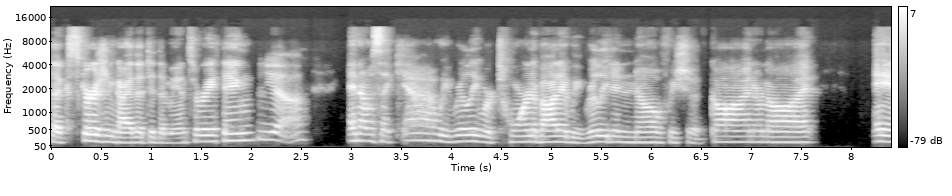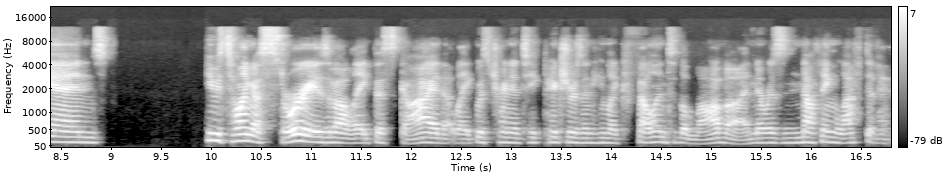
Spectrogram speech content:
The excursion guy that did the manta ray thing, Yeah. and I was like, yeah, we really were torn about it. We really didn't know if we should have gone or not. And he was telling us stories about like this guy that like was trying to take pictures and he like fell into the lava and there was nothing left of him.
